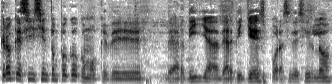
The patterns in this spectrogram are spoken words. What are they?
creo que sí siento un poco como que de, de ardilla, de ardillez, por así decirlo.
